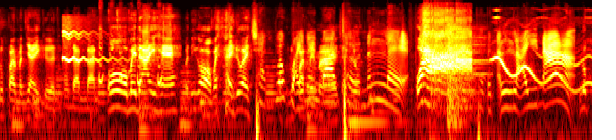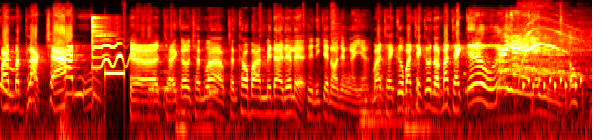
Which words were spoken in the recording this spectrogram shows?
รูปปั้นมันใหญ่เกินดันดันโอ้ไม่ได้แฮะวันนี้ก็ออกไม่ได้ด้วย ฉันว่าไว้ในบ้านเธอนั่นแหละ ว้าเธอเป็นอะไรนะรูปปั้นมันผลักฉันเออชายเกิลฉันว่าฉันเข้าบ้านไม่ได้ได้แหละคืนนี้จะนอนยังไงอะบ้านชายเกิลบ้านชายเกิลนอนบ้านชายเกิลเอ้ยโอ้โห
